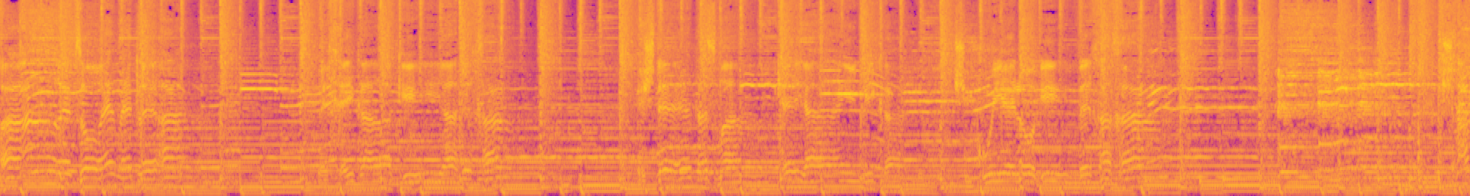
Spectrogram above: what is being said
הארץ זורמת לאט, בחיק הרקיע החם, אשתה את הזמן כיין מכאן, שיקוי אלוהי וחכם. שעת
